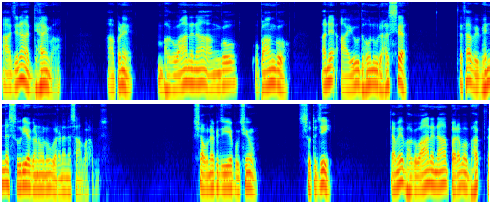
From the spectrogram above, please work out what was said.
આજના અધ્યાયમાં આપણે ભગવાનના અંગો, ઉપાંગો અને આયુધોનું રહસ્ય તથા વિભિન્ન સૂર્યગણોનું વર્ણન સાંભળવું છે. શૌનકજીએ પૂછ્યું, સુતજી, તમે ભગવાનના પરમ ભક્ત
